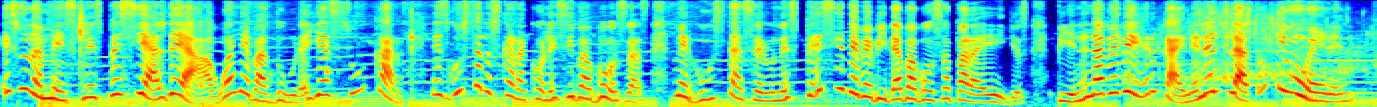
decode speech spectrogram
Es una mezcla especial de agua, levadura y azúcar. Les gustan los caracoles y babosas. Me gusta hacer una especie de bebida babosa para ellos. Vienen a beber, caen en el plato y mueren.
